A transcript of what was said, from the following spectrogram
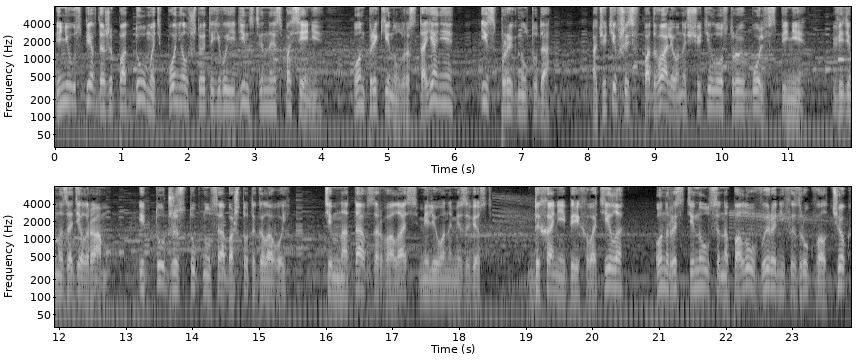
и, не успев даже подумать, понял, что это его единственное спасение – он прикинул расстояние и спрыгнул туда. Очутившись в подвале, он ощутил острую боль в спине, видимо, задел раму, и тут же стукнулся обо что-то головой. Темнота взорвалась миллионами звезд. Дыхание перехватило, он растянулся на полу, выронив из рук волчок,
